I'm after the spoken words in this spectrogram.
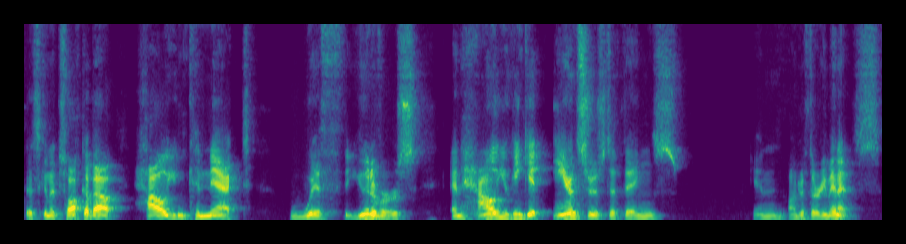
that's going to talk about how you can connect with the universe and how you can get answers to things in under 30 minutes.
